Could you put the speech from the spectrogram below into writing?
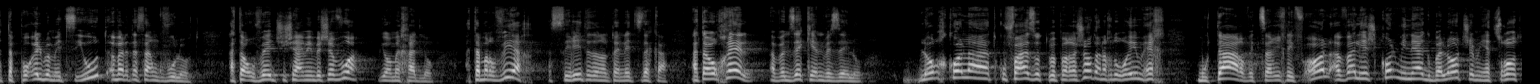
אתה פועל במציאות, אבל אתה שם גבולות. אתה עובד שישה ימים בשבוע, יום אחד לא. אתה מרוויח, עשירית אתה נותן לצדקה. אתה אוכל, אבל זה כן וזה לא. לאורך כל התקופה הזאת בפרשות אנחנו רואים איך מותר וצריך לפעול, אבל יש כל מיני הגבלות שמייצרות,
